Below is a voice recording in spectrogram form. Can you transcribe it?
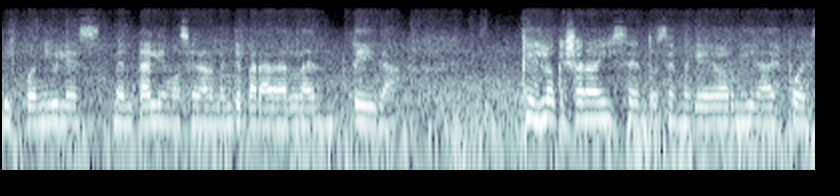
disponibles mental y emocionalmente para verla entera. Que es lo que yo no hice, entonces me quedé dormida después.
